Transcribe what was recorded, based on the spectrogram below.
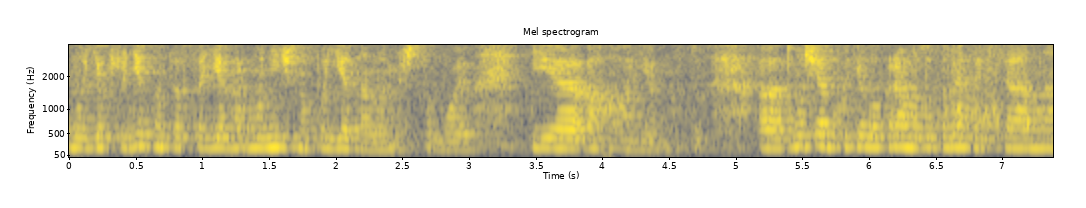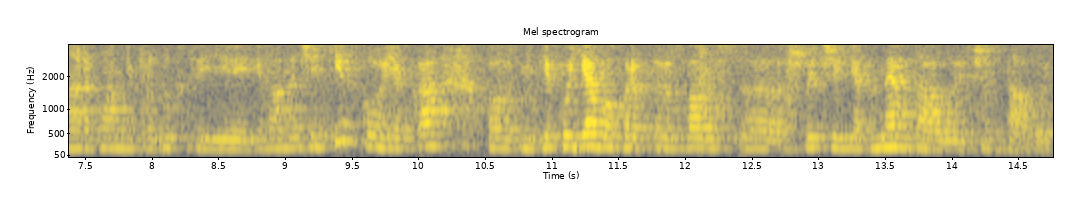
ну, якщо дійсно це все є гармонічно поєднано між собою. І а, а, є в нас тут. Е, Тому що я би хотіла окремо зупинитися на рекламній продукції Івана Чайківського, яка, е, яку я би характеризувала швидше як невдалою, чим вдалою.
